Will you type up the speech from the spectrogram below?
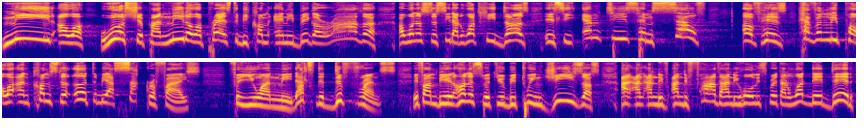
need our worship and need our prayers to become any bigger. Rather, I want us to see that what he does is he empties himself of his heavenly power and comes to earth to be a sacrifice for you and me. That's the difference, if I'm being honest with you, between Jesus and, and, and, the, and the Father and the Holy Spirit and what they did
